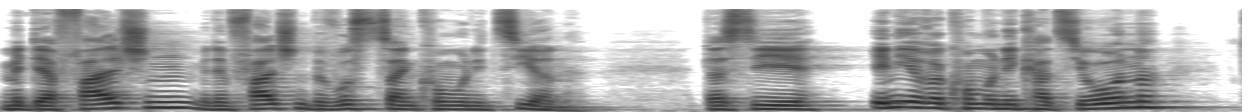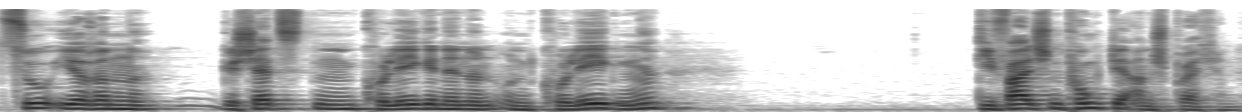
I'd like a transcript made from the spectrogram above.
mit der falschen, mit dem falschen Bewusstsein kommunizieren. Dass Sie in Ihrer Kommunikation zu Ihren geschätzten Kolleginnen und Kollegen die falschen Punkte ansprechen,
